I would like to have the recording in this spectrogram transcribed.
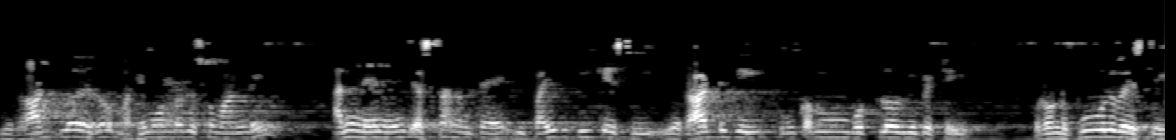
ఈ రాడ్లో ఏదో మహిమ ఉన్నది సుమండి. అని నేను ఏం చేస్తానంటే ఈ పైకి పీకేసి ఈ రాడ్కి కుంకుమ బొట్టులోకి పెట్టి రెండు పువ్వులు వేసి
